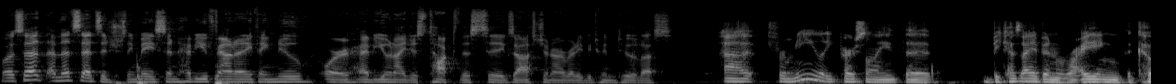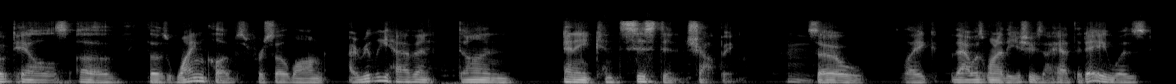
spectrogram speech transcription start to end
Well, so that, I mean, that's that's interesting, Mason. Have you found anything new, or have you and I just talked this to exhaustion already between the two of us? Uh, for me, like personally, the because I had been writing the coattails of those wine clubs for so long, I really haven't done any consistent shopping. Hmm. So, like that was one of the issues I had today was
